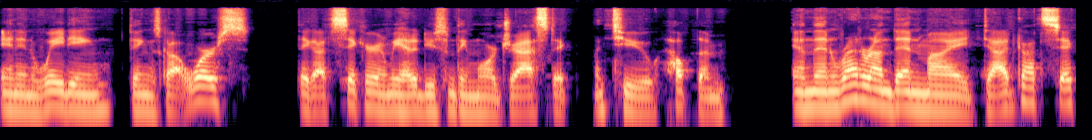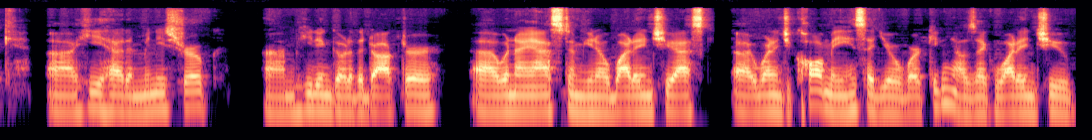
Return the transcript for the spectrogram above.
And in waiting, things got worse. They got sicker, and we had to do something more drastic to help them. And then right around then, my dad got sick. Uh, he had a mini stroke um, he didn't go to the doctor. Uh, when I asked him, you know, why didn't you ask, uh, why didn't you call me? He said, you're working. I was like, why didn't you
